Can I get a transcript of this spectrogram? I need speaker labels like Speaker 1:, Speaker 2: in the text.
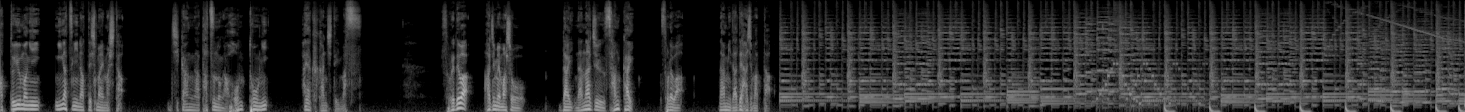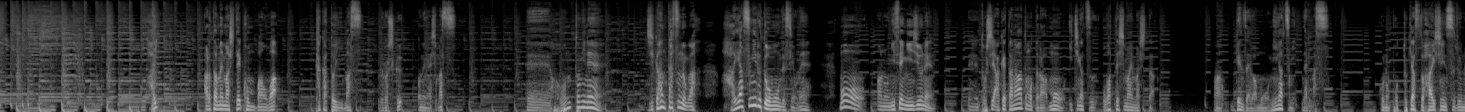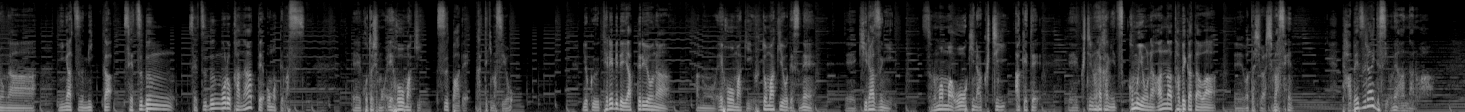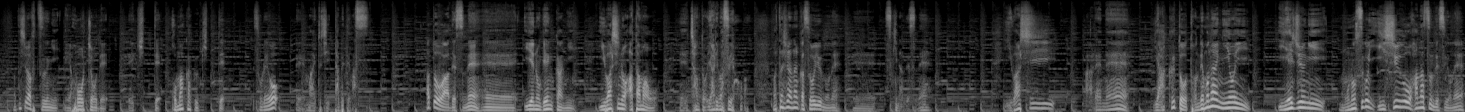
Speaker 1: あっという間に2月になってしまいました。時間が経つのが本当に早く感じています。それでは始めましょう。第73回。それは涙で始まった。改めましてこんばんは。タカと言います。よろしくお願いします。えー、本当にね、時間経つのが 早すぎると思うんですよね。もう、あの、2020年、えー年明けたなと思ったら、もう1月終わってしまいました。まあ、現在はもう2月になります。このポッドキャスト配信するのが、2月3日、節分、節分頃かなって思ってます。えー今年も恵方巻き、スーパーで買ってきますよ。よくテレビでやってるような、あの、恵方巻き、太巻きをですね、えー切らずに、そのまんま大きな口開けて、えー口の中に突っ込むようなあんな食べ方は、えー私はしません。食べづらいですよね、あんなのは。私は普通に、え包丁で、え切って、細かく切って、それを、え毎年食べてます。あとはですね、えー家の玄関に、イワシの頭を、えーちゃんとやりますよ。私はなんかそういうのね、えー好きなんですね。イワシ、あれね、焼くととんでもない匂い、家中にものすごい異臭を放つんですよね。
